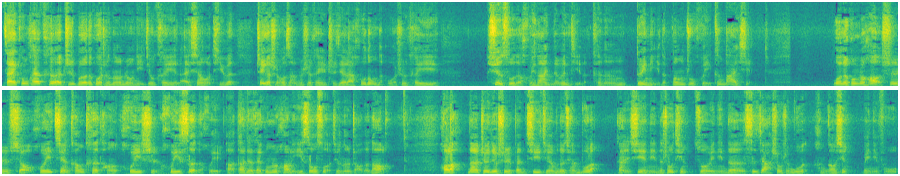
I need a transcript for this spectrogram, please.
在公开课直播的过程当中，你就可以来向我提问。这个时候咱们是可以直接来互动的，我是可以迅速的回答你的问题的，可能对你的帮助会更大一些。我的公众号是小辉健康课堂，灰是灰色的灰啊，大家在公众号里一搜索就能找得到了。好了，那这就是本期节目的全部了。感谢您的收听，作为您的私家瘦身顾问，很高兴为您服务。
